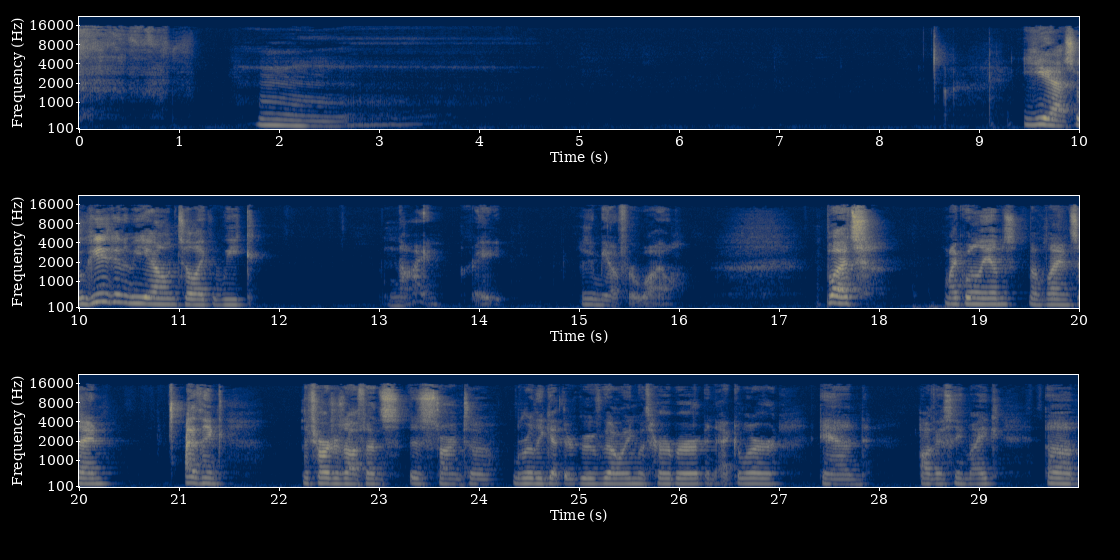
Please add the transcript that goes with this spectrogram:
Hmm. Yeah, so he's gonna be out until like week nine or eight. He's gonna be out for a while. But Mike Williams, I'm playing insane. I think the Chargers offense is starting to really get their groove going with Herbert and Ekeler and obviously Mike. Um,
